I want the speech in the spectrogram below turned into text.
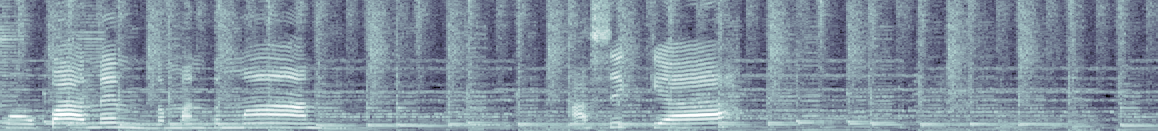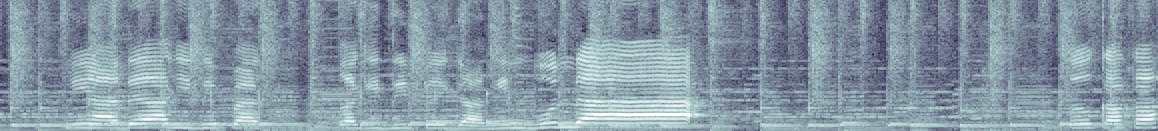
mau panen teman-teman. Asik ya. Nih ada lagi dipe lagi dipegangin bunda. Tuh kakak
